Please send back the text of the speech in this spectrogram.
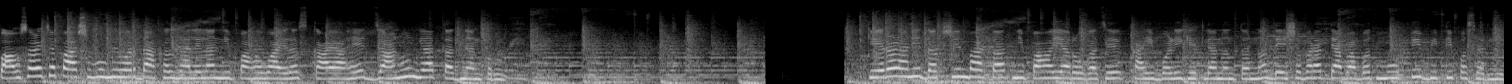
पावसाळ्याच्या पार्श्वभूमीवर दाखल झालेला निपाह व्हायरस काय आहे जाणून घ्या तज्ज्ञांकडून. केरळ आणि दक्षिण भारतात निपाह या रोगाचे काही बळी घेतल्यानंतरनं देशभरात त्याबाबत मोठी भीती पसरली.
